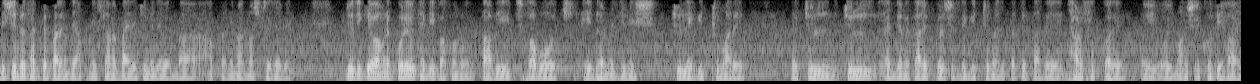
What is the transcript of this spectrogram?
নিশ্চিন্ত থাকতে পারেন যে আপনি ইসলামের বাইরে চলে যাবেন বা আপনার ইমান নষ্ট হয়ে যাবে। যদি কেউ আমরা করেও থাকি কখনো, তাবিজ, কবচ, এই ধরনের জিনিস, চুলে গিট্টু মারে চুল চুল একজনে কালেক্ট করে সেটাতে গিট্টু মারে তাতে তাদের ঝাড়ফুঁক করে, ওই ওই মানুষের ক্ষতি হয়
